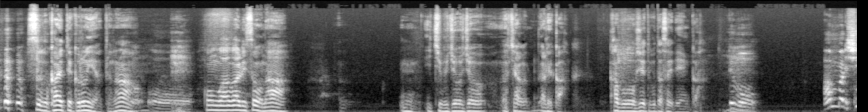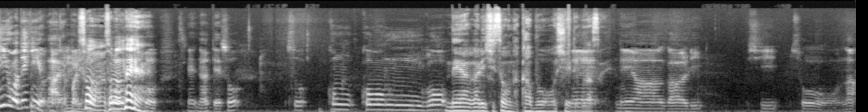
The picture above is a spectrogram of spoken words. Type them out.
すぐ帰ってくるんやったな。今後上がりそうな、うん、一部上場、あ、じゃあ、あれか。株を教えてくださいでええんか。でも、あんまり信用はできんよなやっぱり、そうそれはねうんえなんてそうそう今今後値上がりしそうな株を教えてください。ね値上がりしそうな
